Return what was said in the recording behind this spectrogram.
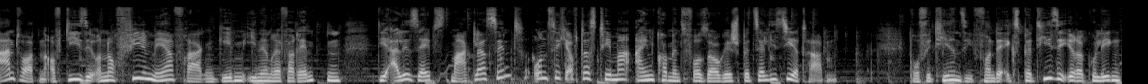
Antworten auf diese und noch viel mehr Fragen geben Ihnen Referenten, die alle selbst Makler sind und sich auf das Thema Einkommensvorsorge spezialisiert haben. Profitieren Sie von der Expertise Ihrer Kollegen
